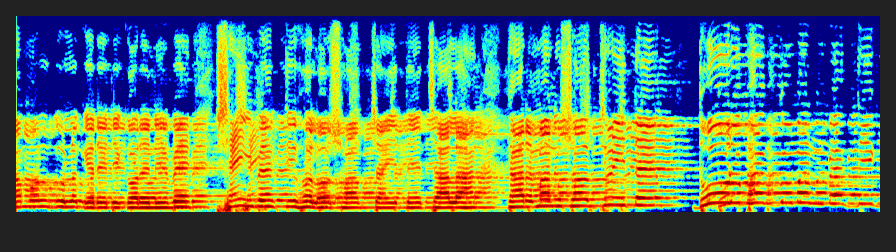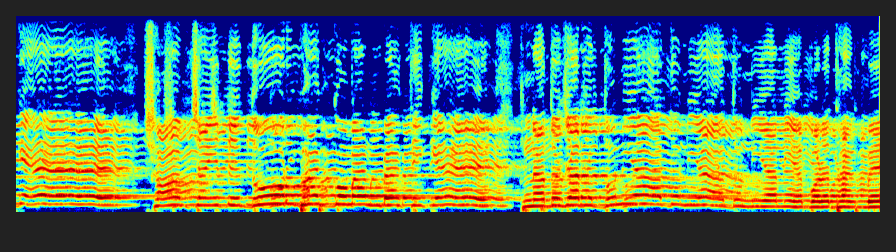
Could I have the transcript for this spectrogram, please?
আমলগুলোকে রেডি করে নেবে। সেই ব্যক্তি হলো সব চাইতে চালা তার মান সব চাইতে দুর্ভাগ্যবান ব্যক্তিকে সব চাইতে দুর্ভাগ্যবান ব্যক্তিকে না তো যারা দুনিয়া দুনিয়া দুনিয়া নিয়ে পড়ে থাকবে,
